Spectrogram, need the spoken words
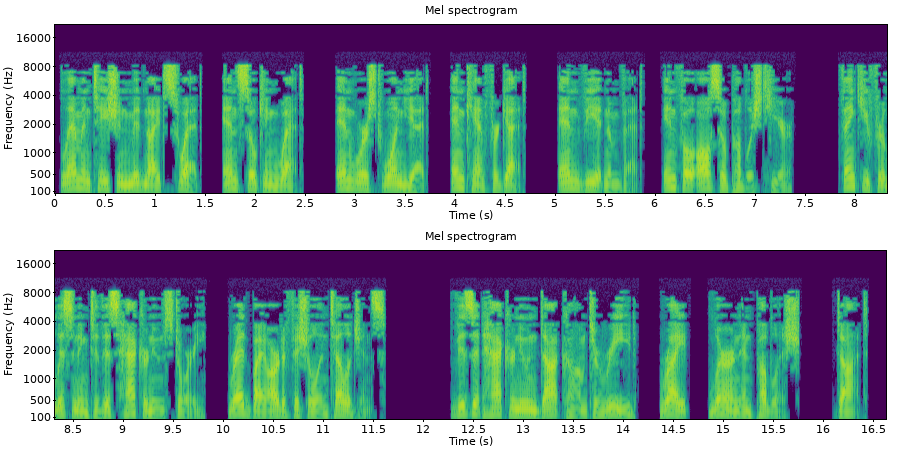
Lamentation Midnight Sweat, N. Soaking Wet. N worst one yet, N can't forget. N Vietnam Vet. Info also published here. Thank you for listening to this HackerNoon story, read by Artificial Intelligence. Visit hackerNoon.com to read, write, learn, and publish. Dot.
